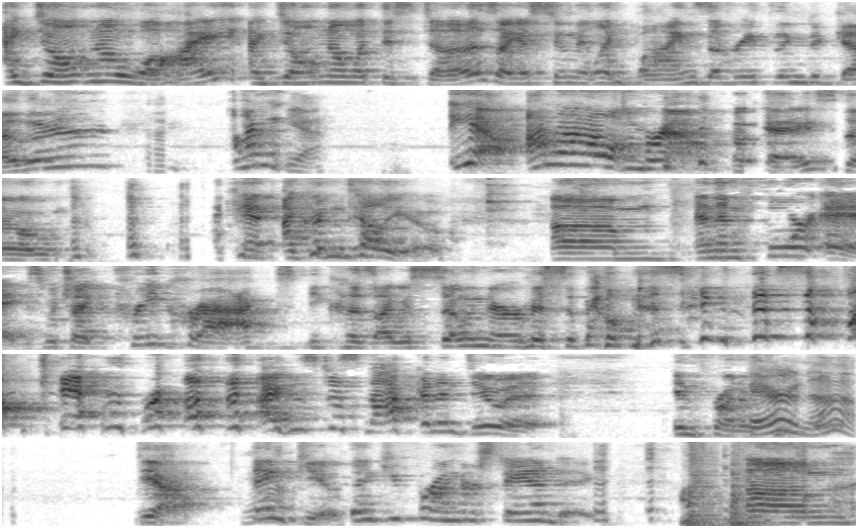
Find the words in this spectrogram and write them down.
I don't know why. I don't know what this does. I assume it like binds everything together. I'm Yeah. yeah. I'm not Alton Brown. Okay, so I can't. I couldn't tell you. Um, and then four eggs, which I pre-cracked because I was so nervous about messing this up on camera that I was just not going to do it in front of Fair people. enough. Yeah. Thank you. Thank you for understanding. um,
